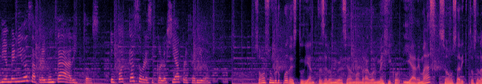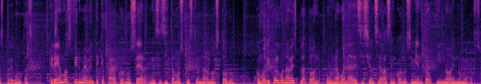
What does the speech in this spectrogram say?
Bienvenidos a Pregunta a Adictos, tu podcast sobre psicología preferido. Somos un grupo de estudiantes de la Universidad Mondragón México y además somos adictos a las preguntas. Creemos firmemente que para conocer necesitamos cuestionarnos todo. Como dijo alguna vez Platón, una buena decisión se basa en conocimiento y no en números.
